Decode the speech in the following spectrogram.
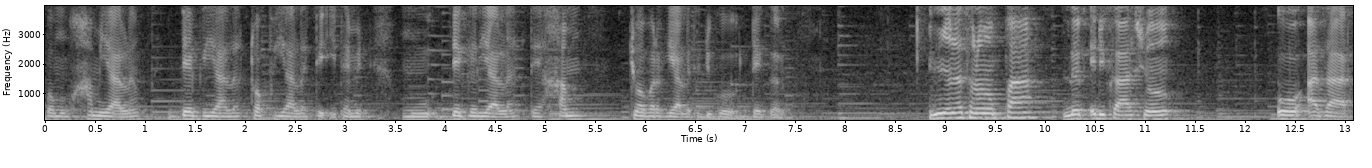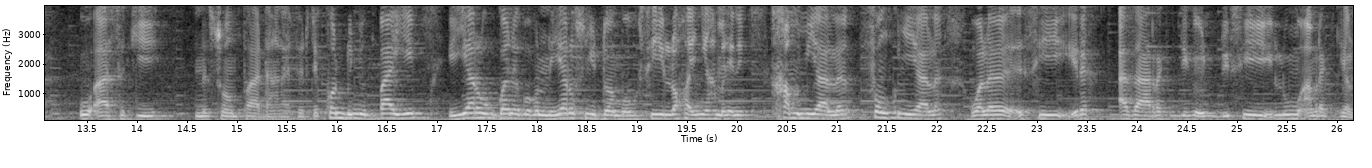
ba mu xam yàlla dégg yàlla topp yàlla te itamit mu déggal yàlla te xam coobar ak nous ne pas leur éducation au hasard ou à ceux qui ne sont pas dans la vérité. Ni am rek jël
